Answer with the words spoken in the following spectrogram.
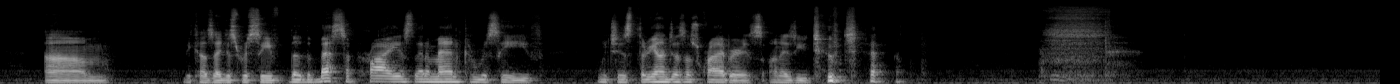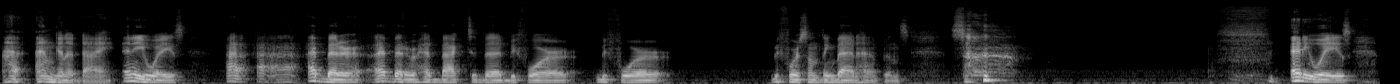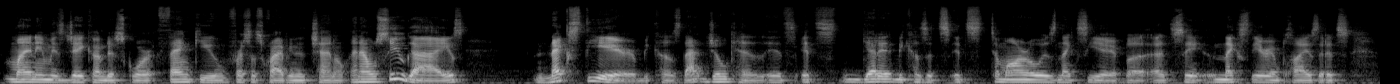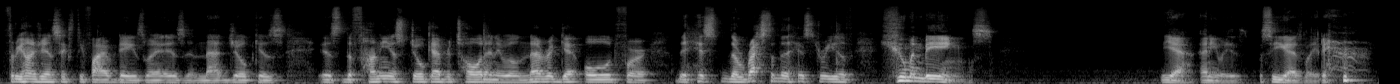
Um, because I just received the, the best surprise that a man could receive, which is 300 subscribers on his YouTube channel. I, am gonna die. Anyways, I, I I better I better head back to bed before before before something bad happens. So Anyways, my name is Jake underscore. Thank you for subscribing to the channel, and I will see you guys next year because that joke has it's it's get it because it's it's tomorrow is next year, but I'd say next year implies that it's 365 days when it is, and that joke is is the funniest joke ever told, and it will never get old for the his the rest of the history of human beings. Yeah. Anyways, see you guys later.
